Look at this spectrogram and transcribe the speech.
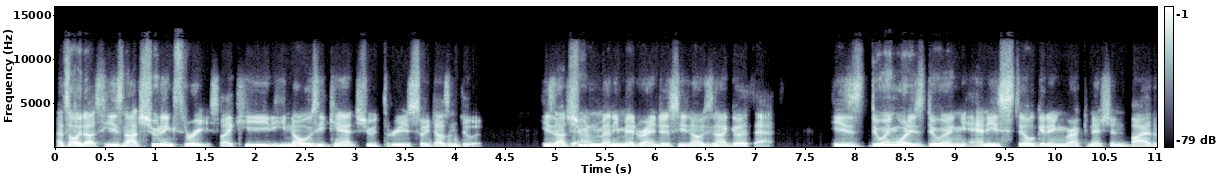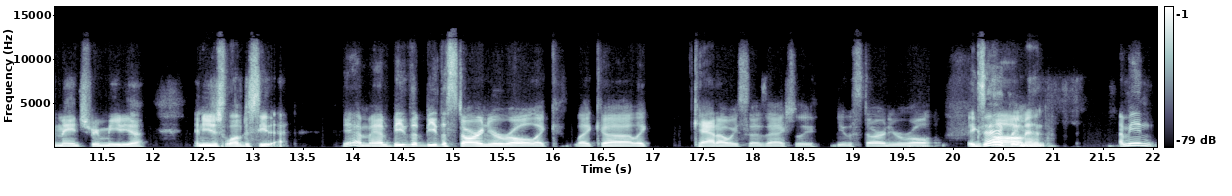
That's all he does. He's not shooting threes. Like he he knows he can't shoot threes, so he doesn't do it. He's not Yeah. shooting many mid ranges. He knows he's not good at that. He's doing what he's doing, and he's still getting recognition by the mainstream media, and you just love to see that. Yeah, man. Be the be the star in your role. Like like uh like KAT always says actually. Be the star in your role. Exactly, Um, man. I mean,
